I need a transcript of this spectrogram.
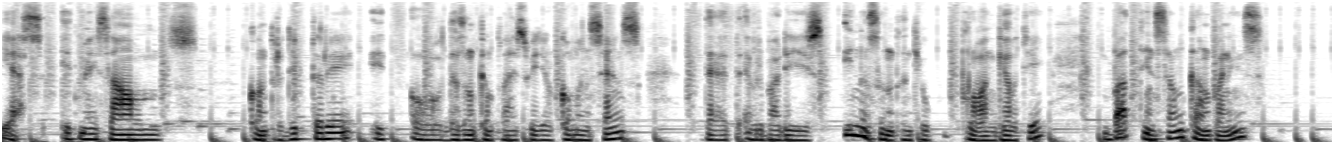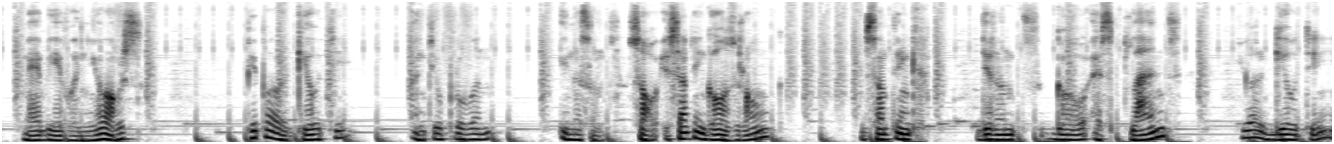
Yes, it may sound contradictory it or doesn't comply with your common sense that everybody is innocent until proven guilty, but in some companies, maybe even yours, people are guilty until proven innocent. So if something goes wrong, if something didn't go as planned, you are guilty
